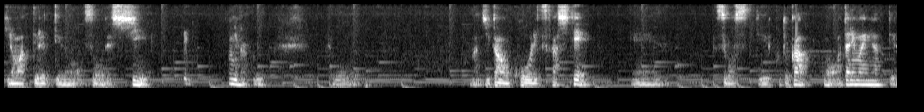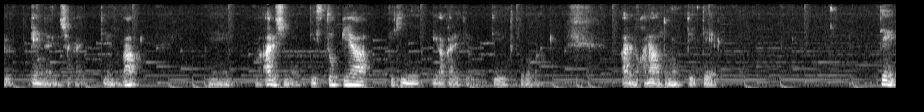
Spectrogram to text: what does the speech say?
広まってるっていうのもそうですし、とにかく、こう、まあ、時間を効率化して、えー過ごすっていうことがもう当たり前になっている現代の社会っていうのが、えーある種のディストピア的に描かれてるっていうところがあるのかなと思っていて、で、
